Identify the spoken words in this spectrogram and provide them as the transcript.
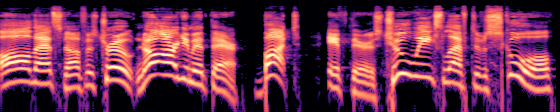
All that stuff is true. No argument there. But if there's two weeks left of school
